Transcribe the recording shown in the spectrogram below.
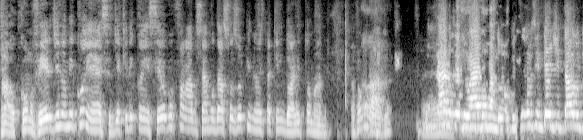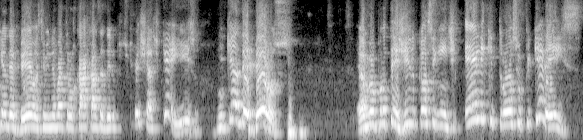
Ah, o Com Verde não me conhece. O dia que ele conheceu, eu vou falar. Você vai mudar suas opiniões para quem dorme tomando. Mas vamos ah. lá, viu? O é. Carlos Eduardo mandou: precisamos interditar o Luquinha de Beus. Esse menino vai trocar a casa dele para o Superchat. Que é isso? Luquinha de Beus é o meu protegido, porque é o seguinte: ele que trouxe o Piquerez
